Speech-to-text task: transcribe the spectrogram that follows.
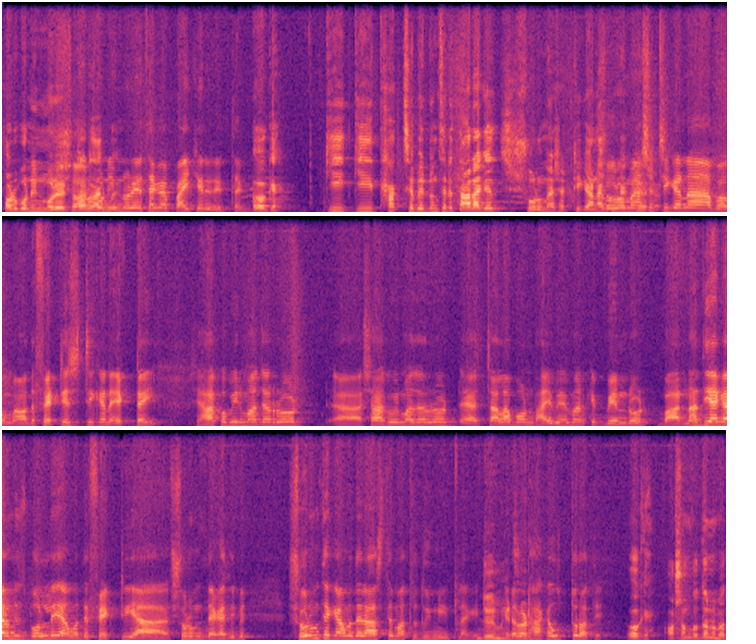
সর্বনিম্ন থাকবে। সর্বনিম্ন রেট থাকবে পাইকারি রেট থাকবে। ওকে। কি কি থাকছে বেডরুম সেটে তার আগে শোরুমে আসার ঠিকানা শোরুমে আসার ঠিকানা এবং আমাদের ফ্যাক্টরি ঠিকানা একটাই শাহকবির মাজার রোড শাহকবির মাজার রোড চালাবন ভাই ভাই মার্কেট মেন রোড বা নাদিয়া গার্মেন্টস বললেই আমাদের ফ্যাক্টরি শোরুম দেখা দিবে। শোরুম থেকে আমাদের আসতে মাত্র দুই মিনিট লাগে। এটা হলো ঢাকা উত্তরাতে। ওকে অসংখ্য ধন্যবাদ।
